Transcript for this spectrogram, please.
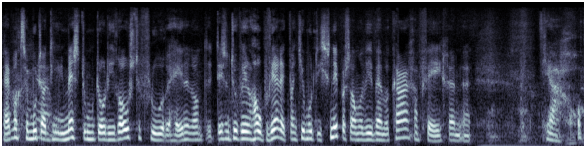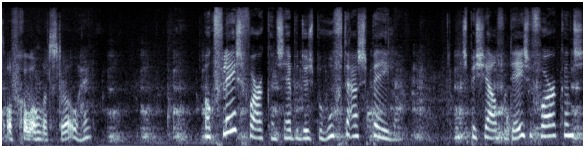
He, want ze moet ja. die mest moet door die roostervloeren heen. En dan, het is natuurlijk weer een hoop werk, want je moet die snippers allemaal weer bij elkaar gaan vegen. En, uh, ja, god, of gewoon wat stro, hè. Ook vleesvarkens hebben dus behoefte aan spelen. Speciaal voor deze varkens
